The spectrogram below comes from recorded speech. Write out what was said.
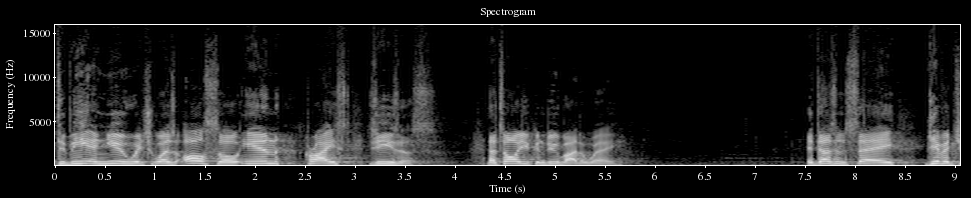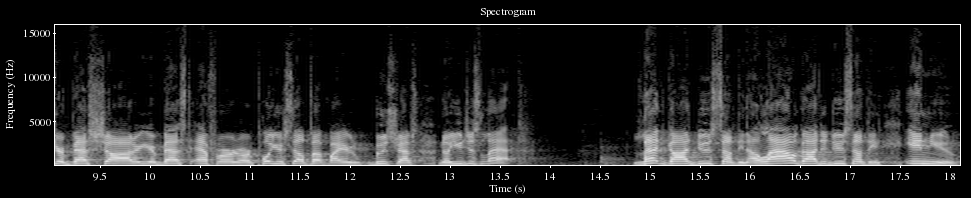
to be in you, which was also in Christ Jesus. That's all you can do, by the way. It doesn't say, give it your best shot or your best effort or pull yourself up by your bootstraps. No, you just let. Let God do something. Allow God to do something in you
